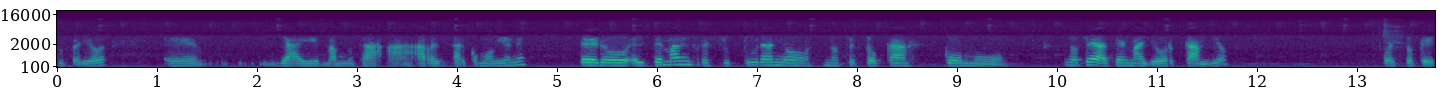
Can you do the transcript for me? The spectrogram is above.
superior, eh, ya ahí vamos a, a, revisar cómo viene, pero el tema de infraestructura no, no se toca como, no se hace mayor cambio, puesto que,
